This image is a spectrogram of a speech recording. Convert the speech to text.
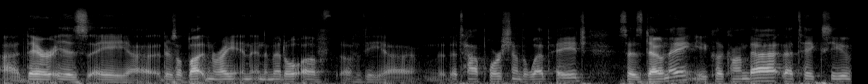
Uh, there is a uh, there's a button right in, in the middle of, of the, uh, the, top portion of the web page. It says donate. You click on that. That takes you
